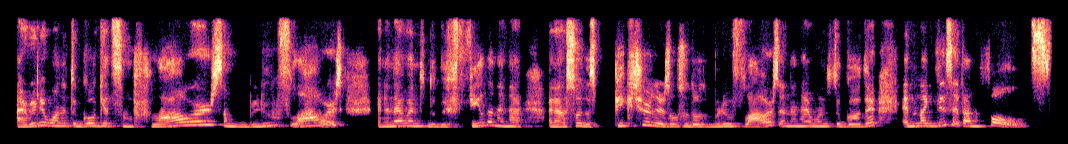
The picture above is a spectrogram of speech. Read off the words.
I really wanted to go get some flowers, some blue flowers. And then I went to the field and then I, and I saw this picture. There's also those blue flowers. And then I wanted to go there. And like this, it unfolds.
